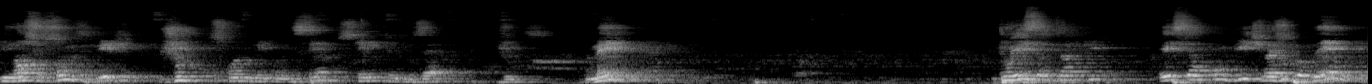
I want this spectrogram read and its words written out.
E nós só somos igreja juntos quando reconhecemos quem Jesus é juntos. Amém? Então esse é o desafio, esse é o convite, mas o problema,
